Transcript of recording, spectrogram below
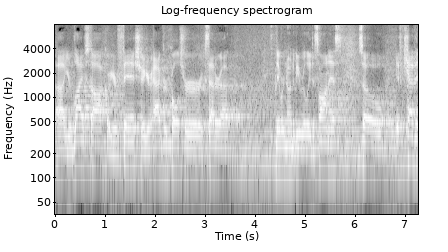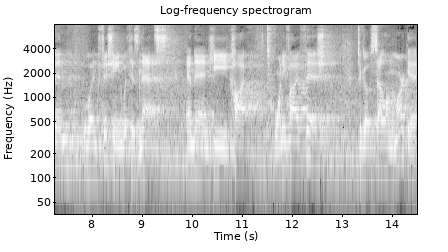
uh, your livestock or your fish or your agriculture, etc. They were known to be really dishonest. So if Kevin went fishing with his nets and then he caught 25 fish to go sell on the market,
